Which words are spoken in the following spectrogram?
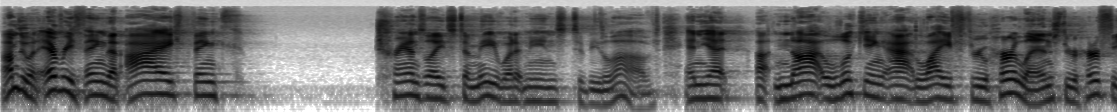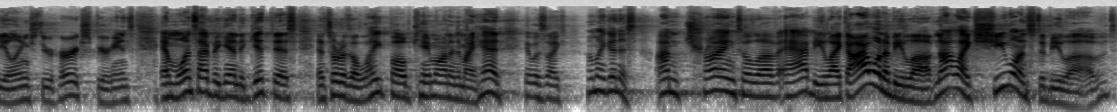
I'm doing everything that I think translates to me what it means to be loved. And yet, uh, not looking at life through her lens, through her feelings, through her experience. And once I began to get this and sort of the light bulb came on into my head, it was like, oh my goodness, I'm trying to love Abby like I want to be loved, not like she wants to be loved.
